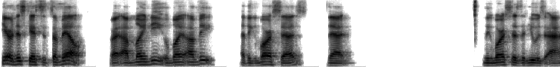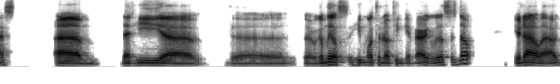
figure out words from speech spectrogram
here in this case, it's a male, right? Amayni, Umay Avi. And the Gemara says that the Gemara says that he was asked um, that he, uh, the, the he wanted to know if he can get married. Gamliel says, no, you're not allowed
